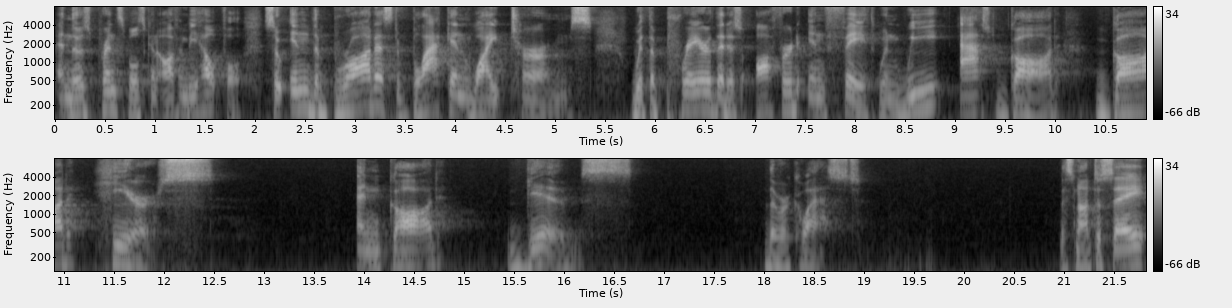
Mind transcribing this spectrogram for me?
And those principles can often be helpful. So, in the broadest black and white terms, with a prayer that is offered in faith, when we ask God, God hears and God gives the request. That's not to say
